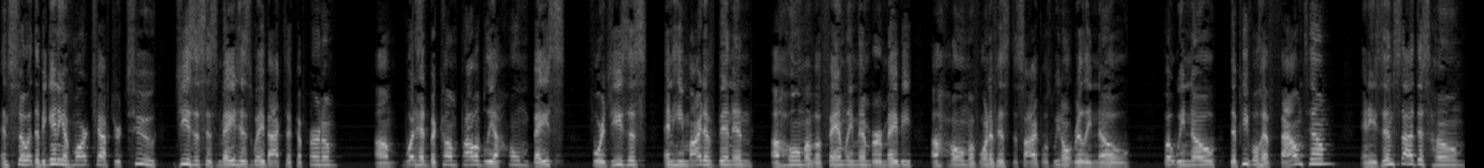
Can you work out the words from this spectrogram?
And so at the beginning of Mark chapter 2, Jesus has made his way back to Capernaum, um, what had become probably a home base for Jesus. And he might have been in a home of a family member, maybe a home of one of his disciples. We don't really know. But we know that people have found him, and he's inside this home,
